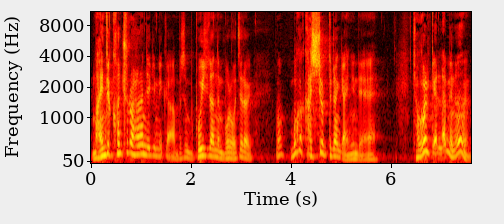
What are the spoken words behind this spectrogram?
마인드 컨트롤 하는 얘기입니까 무슨 뭐 보이지도 않는 뭘 어쩌라 어? 뭐가 가시적으로 들어간 게 아닌데 저걸 깰려면은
